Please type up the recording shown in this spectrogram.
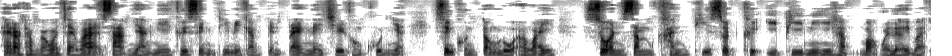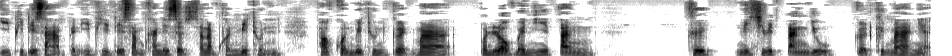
ให้เราทำความเข้าใจว่า 3 อย่างนี้คือสิ่งที่มีการเปลี่ยนแปลงในชีวิตของคุณเนี่ย ซึ่งคุณต้องรู้เอาไว้ ส่วนสำคัญที่สุดคือ EP นี้ครับ บอกไว้เลยว่า EP ที่ 3 เป็น EP ที่สำคัญที่สุดสำหรับคนมิถุน เพราะคนมิถุนเกิดมาบนโลกใบนี้ตั้ง คือมีชีวิตตั้งอยู่เกิดขึ้นมาเนี่ย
